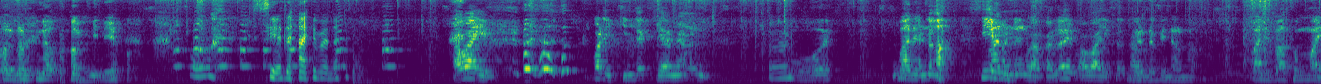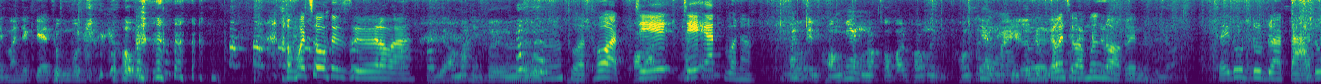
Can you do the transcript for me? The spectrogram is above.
คนโดนพี่น้องก็กินเดียวโอ้ยเสียดายมันนะเอาไว้ว่าได้กินจักเทียมนะมันโอ้ยบ้านนี้อันก็ นี้ซีมันหนึงเราก็เลยเอาไว้คือเดิกันนนะพี่น้องเนาะบ้านนี้ก็เอาถุงใหม่มาจะแกะถุงหมดคือเก่าเขามาโชว์ซื้อแล้วว่ะเอาไว้เอามาให้เบิ้งอืมถั่วทอดเจ๊เจ๊แอดวะน่ะมันเป็นของเมี่ยงเนาะเอาบ้านของของเชียงใหม่เออก็เลยสิว่าเมืองนอกเลยใส่ดูดูดาตาดู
